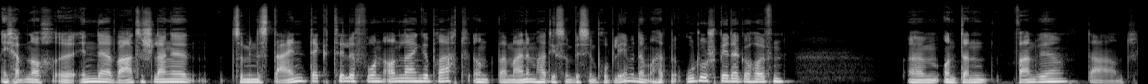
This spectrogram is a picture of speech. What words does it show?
Ich habe noch äh, in der Warteschlange zumindest dein Decktelefon online gebracht und bei meinem hatte ich so ein bisschen Probleme. Da hat mir Udo später geholfen. Ähm, und dann waren wir da und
